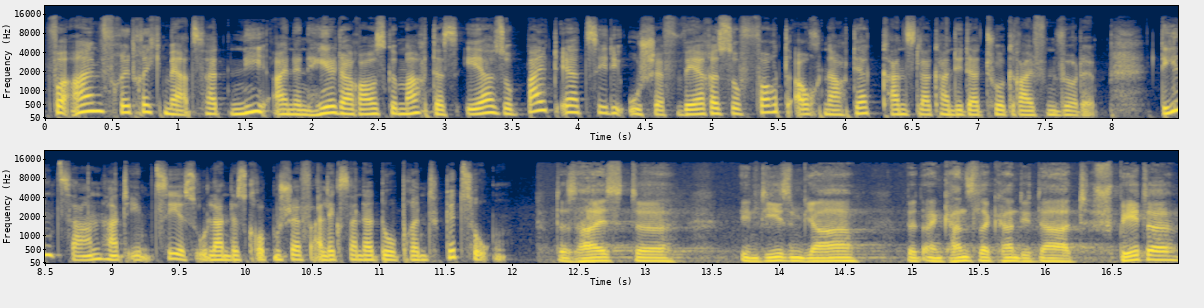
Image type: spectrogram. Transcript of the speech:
Vor allem Friedrich Merz hat nie einen Hehl daraus gemacht, dass er, sobald er CDU-Chef wäre, sofort auch nach der Kanzlerkandidatur greifen würde. Den Zahn hat ihm CSU-Landesgruppenchef Alexander Dobrindt gezogen. Das heißt, äh, in diesem Jahr wird ein Kanzlerkandidat später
